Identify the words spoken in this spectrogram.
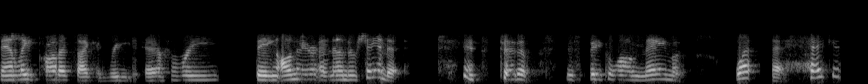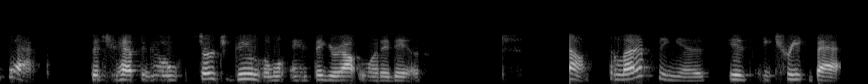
Standlee products, I could read everything on there and understand it instead of this big long name of what the heck is that that you have to go search Google and figure out what it is. Now, the last thing is is a treat bag.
